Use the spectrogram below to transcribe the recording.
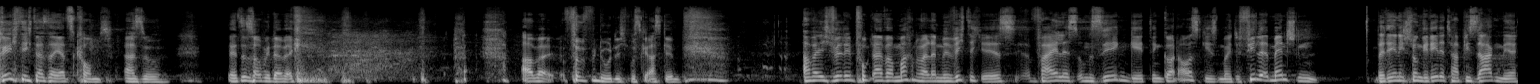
richtig, dass er jetzt kommt. Also, jetzt ist er auch wieder weg. Aber fünf Minuten, ich muss Gas geben. Aber ich will den Punkt einfach machen, weil er mir wichtig ist, weil es um Segen geht, den Gott ausgießen möchte. Viele Menschen, bei denen ich schon geredet habe, die sagen mir,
